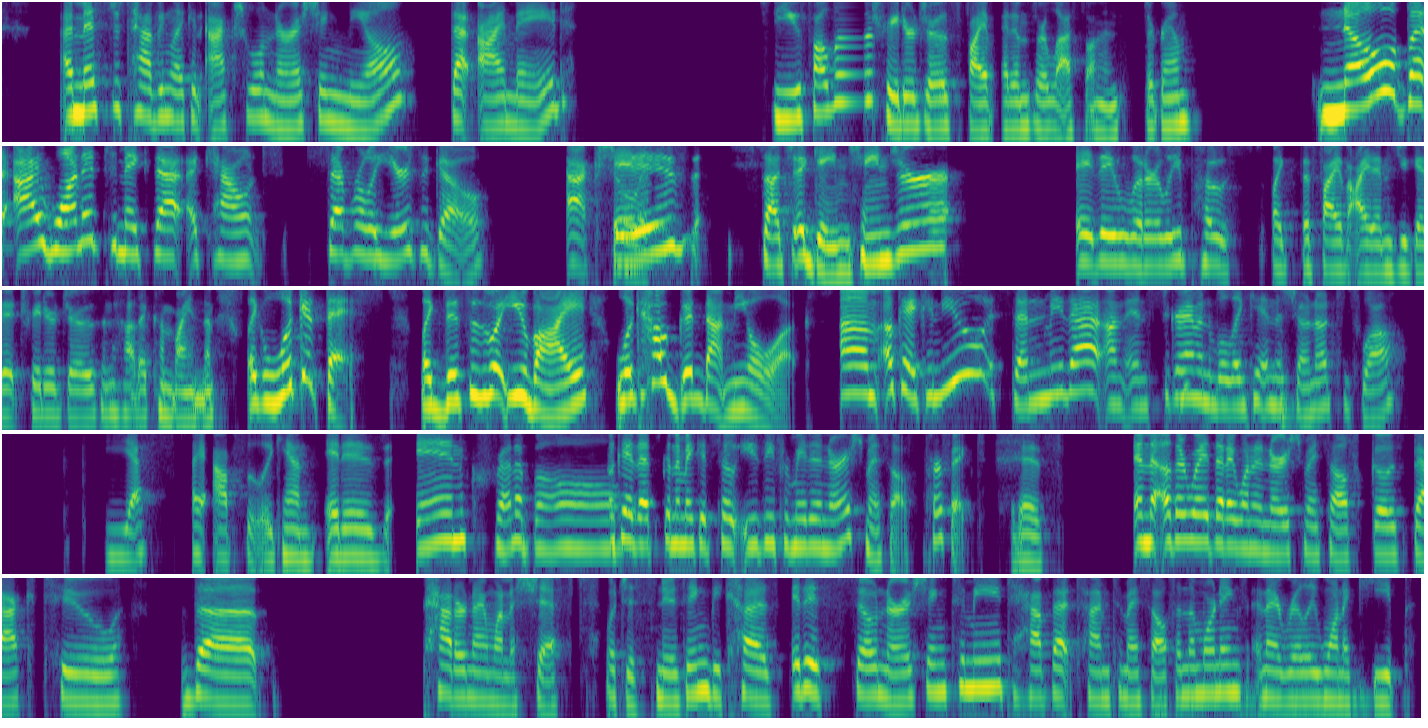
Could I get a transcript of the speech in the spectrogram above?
I miss just having like an actual nourishing meal that I made. Do you follow Trader Joe's five items or less on Instagram? No, but I wanted to make that account several years ago. Actually, it is such a game changer it, they literally post like the five items you get at Trader Joe's and how to combine them. Like, look at this. Like, this is what you buy. Look how good that meal looks. Um, okay. Can you send me that on Instagram and we'll link it in the show notes as well? Yes, I absolutely can. It is incredible. Okay, that's going to make it so easy for me to nourish myself. Perfect. It is. And the other way that I want to nourish myself goes back to the pattern I want to shift, which is snoozing, because it is so nourishing to me to have that time to myself in the mornings. And I really want to keep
